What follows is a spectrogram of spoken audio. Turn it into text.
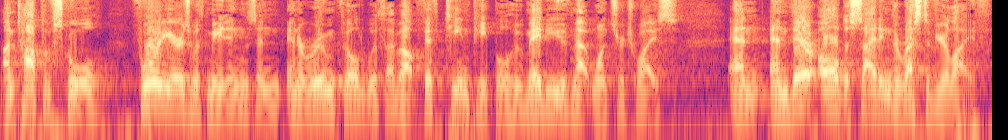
on top of school, four years with meetings and in a room filled with about 15 people who maybe you've met once or twice, and, and they're all deciding the rest of your life.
